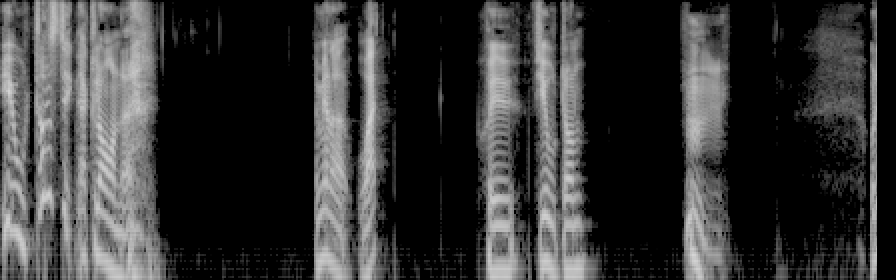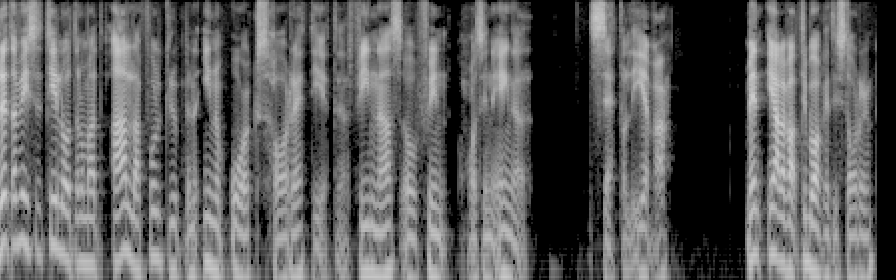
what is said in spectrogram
14 stycken klaner. Jag menar, what? 7, 14, Hmm. Och detta viset tillåter dem att alla folkgrupperna inom Orks har rättigheter att finnas och fin ha sina egna sätt att leva. Men i alla fall, tillbaka till storyn.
